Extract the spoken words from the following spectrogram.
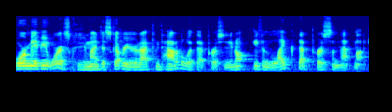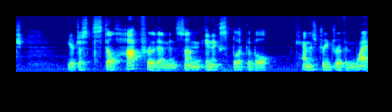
Or maybe worse, because you might discover you're not compatible with that person. You don't even like that person that much. You're just still hot for them in some inexplicable chemistry driven way.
